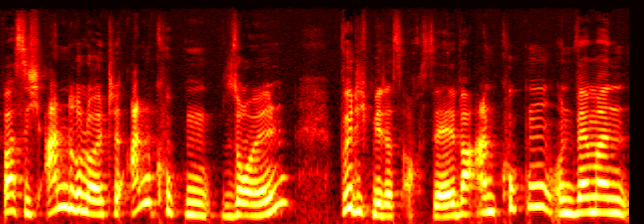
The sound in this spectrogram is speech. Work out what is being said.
was sich andere Leute angucken sollen, würde ich mir das auch selber angucken. Und wenn man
